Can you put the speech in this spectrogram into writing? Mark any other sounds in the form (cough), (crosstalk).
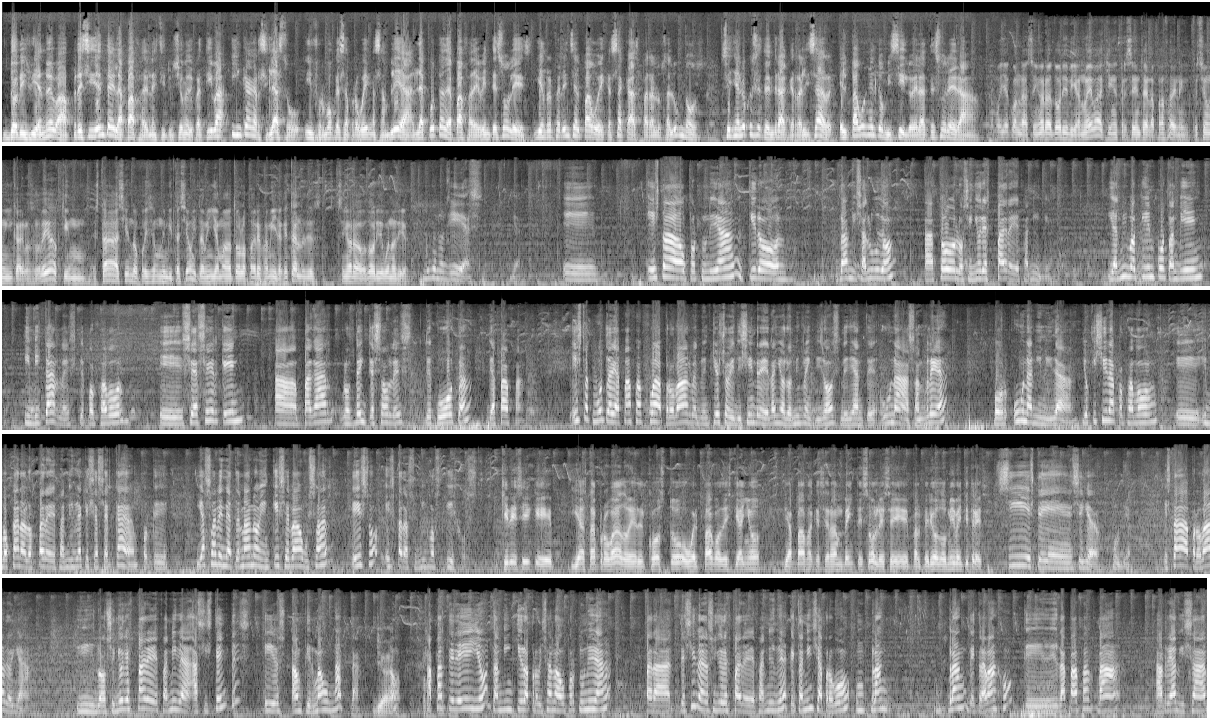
Doris Villanueva, presidenta de la PAFA de la institución educativa Inca Garcilaso, informó que se aprobó en asamblea la cuota de APAFA de 20 soles y en referencia al pago de casacas para los alumnos, señaló que se tendrá que realizar el pago en el domicilio de la tesorera. Estamos ya con la señora Doris Villanueva, quien es presidenta de la PAFA de la institución Inca Garcilaso, quien está haciendo pues una invitación y también llamado a todos los padres de familia. ¿Qué tal, señora Doris? Buenos días. Muy buenos días. Ya. Eh, esta oportunidad quiero dar mi saludo a todos los señores padres de familia y al mismo tiempo también invitarles que por favor eh, se acerquen a pagar los 20 soles de cuota de APAFA. Esta cuota de APAFA fue aprobada el 28 de diciembre del año 2022 mediante una asamblea por unanimidad. Yo quisiera, por favor, eh, invocar a los padres de familia que se acercaran, porque ya saben de antemano en qué se va a usar, eso es para sus mismos hijos. Quiere decir que ya está aprobado el costo o el pago de este año de APAFA, que serán 20 soles eh, para el periodo 2023. Sí, este señor Julio, está aprobado ya. Y los señores padres de familia asistentes, ellos han firmado un acta. Ya. Aparte de ello, también quiero aprovechar la oportunidad para decirle a los señores padres de familia que también se aprobó un plan un plan de trabajo que la PAFA va a realizar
